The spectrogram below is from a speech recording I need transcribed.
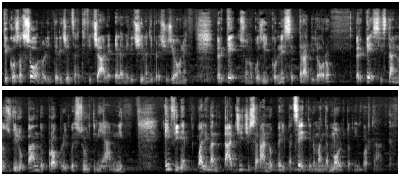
che cosa sono l'intelligenza artificiale e la medicina di precisione, perché sono così connesse tra di loro, perché si stanno sviluppando proprio in questi ultimi anni? E infine quali vantaggi ci saranno per i pazienti, domanda molto importante.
